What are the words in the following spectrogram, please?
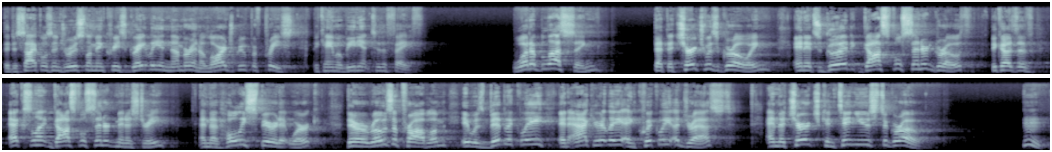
The disciples in Jerusalem increased greatly in number, and a large group of priests became obedient to the faith. What a blessing that the church was growing and its good gospel centered growth because of excellent gospel centered ministry and the Holy Spirit at work there arose a problem. It was biblically and accurately and quickly addressed, and the church continues to grow. Hmm,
